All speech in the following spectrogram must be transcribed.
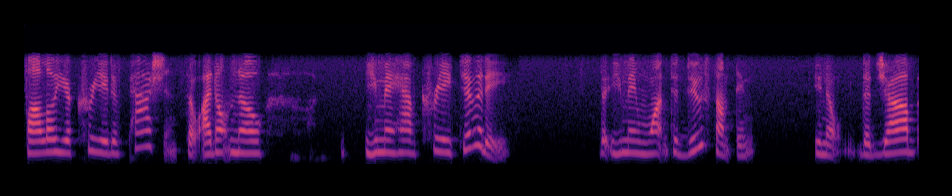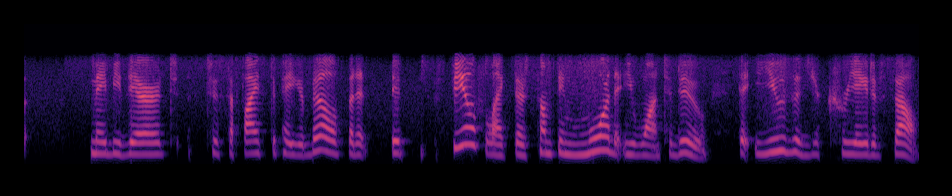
Follow your creative passion. So I don't know. You may have creativity that you may want to do something. You know, the job may be there to, to suffice to pay your bills, but it it feels like there's something more that you want to do that uses your creative self.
